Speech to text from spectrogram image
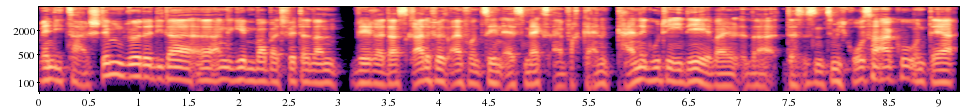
wenn die Zahl stimmen würde, die da äh, angegeben war bei Twitter, dann wäre das gerade für das iPhone 10s Max einfach keine, keine gute Idee, weil da, das ist ein ziemlich großer Akku und der,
